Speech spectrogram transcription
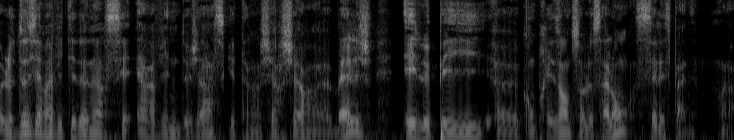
Le deuxième invité d'honneur, c'est Erwin Dejas, qui est un chercheur belge. Et le pays qu'on présente sur le salon, c'est l'Espagne. Voilà.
